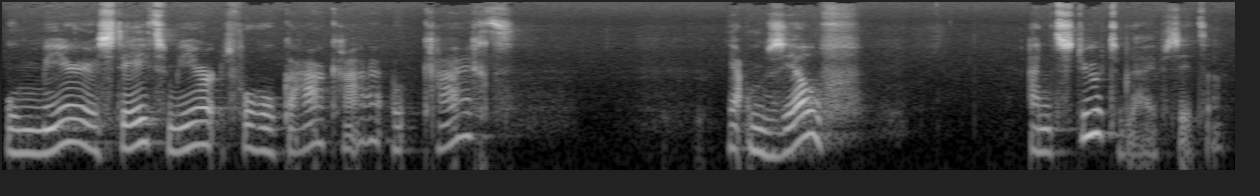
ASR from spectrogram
hoe meer je steeds meer het voor elkaar krijgt, ja, om zelf aan het stuur te blijven zitten.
